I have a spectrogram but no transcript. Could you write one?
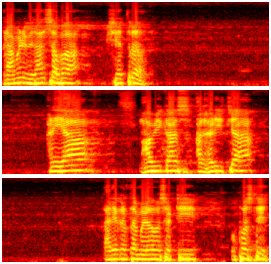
ग्रामीण विधानसभा क्षेत्र आणि या महाविकास आघाडीच्या कार्यकर्ता मेळाव्यासाठी उपस्थित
